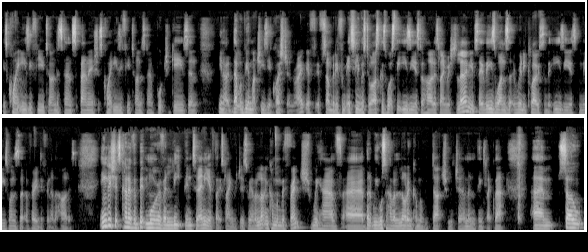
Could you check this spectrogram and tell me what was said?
it's quite easy for you to understand Spanish, it's quite easy for you to understand Portuguese, and you know, that would be a much easier question, right? If, if somebody from Italy was to ask us what's the easiest or hardest language to learn, you'd say these ones that are really close are the easiest and these ones that are very different are the hardest. English, it's kind of a bit more of a leap into any of those languages. We have a lot in common with French. We have, uh, but we also have a lot in common with Dutch and with German and things like that. Um, so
